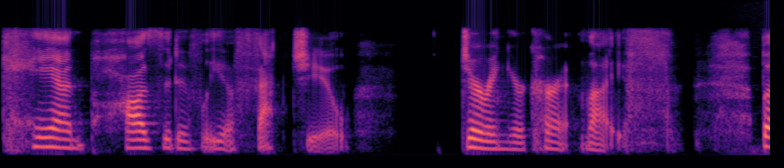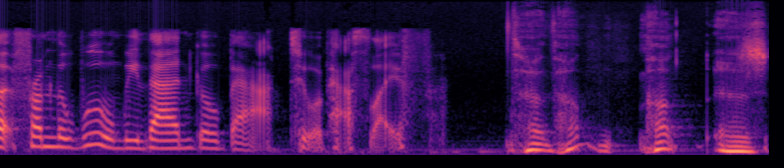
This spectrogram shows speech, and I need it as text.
can positively affect you during your current life. But from the womb, we then go back to a past life. That, that, that is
